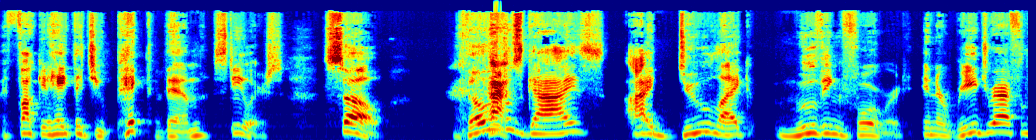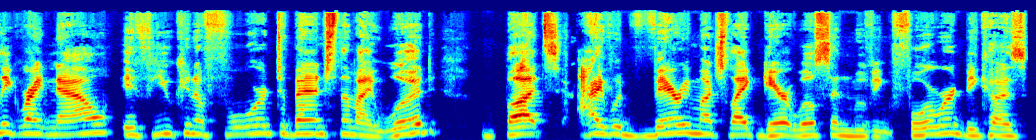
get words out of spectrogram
I fucking hate that you picked them, Steelers. So those guys, I do like moving forward in a redraft league right now. If you can afford to bench them, I would. But I would very much like Garrett Wilson moving forward because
